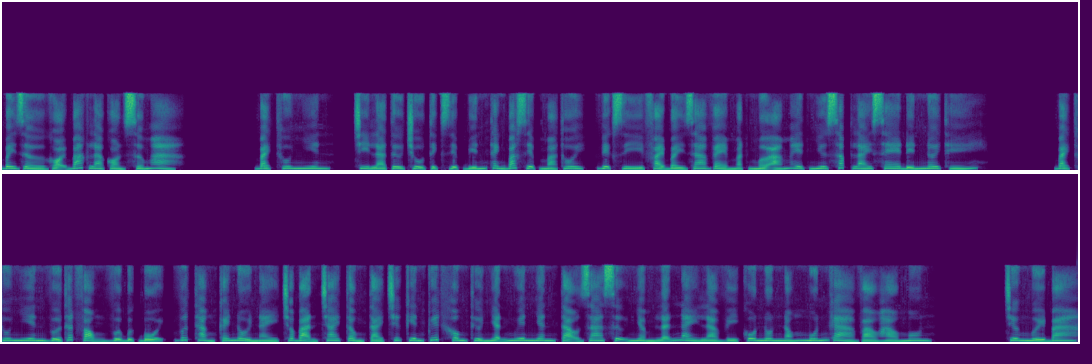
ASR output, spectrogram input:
bây giờ gọi bác là còn sớm hả? Bạch Thu Nhiên, chỉ là từ chủ tịch Diệp biến thành bác Diệp mà thôi, việc gì phải bày ra vẻ mặt mờ ám hệt như sắp lái xe đến nơi thế. Bạch Thu Nhiên vừa thất vọng vừa bực bội, vứt thẳng cái nồi này cho bạn trai tổng tài chứ kiên quyết không thừa nhận nguyên nhân tạo ra sự nhầm lẫn này là vì cô nôn nóng muốn gả vào hào môn. chương 13,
